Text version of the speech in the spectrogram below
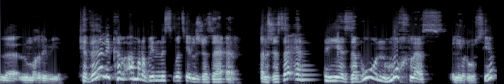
المغربية. كذلك الأمر بالنسبة للجزائر. الجزائر هي زبون مخلص لروسيا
